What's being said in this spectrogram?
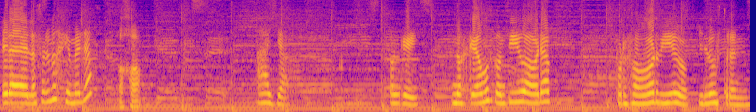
era de las almas gemelas. Ajá. Ah, ya. Ok, nos quedamos contigo ahora. Por favor, Diego, ilústranos.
